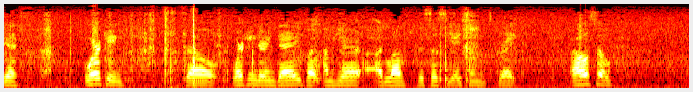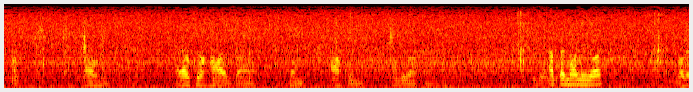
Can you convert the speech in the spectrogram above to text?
Yes. Working. So, working during day, but I'm here. I love the association. It's great. I also, um, I also have uh, some offerings, humble offerings. after morning walk. Mother.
